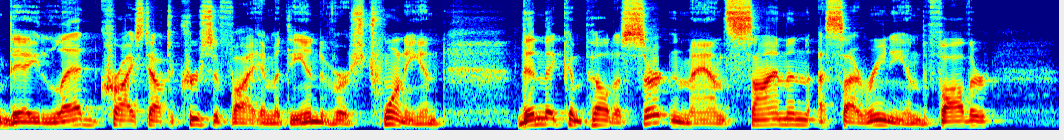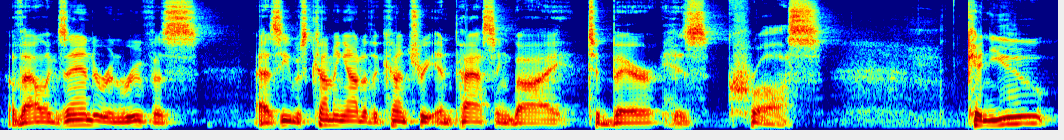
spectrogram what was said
They led Christ out to crucify him at the end of verse 20, and then they compelled a certain man, Simon a Cyrenian, the father of Alexander and Rufus, as he was coming out of the country and passing by, to bear his cross. Can you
